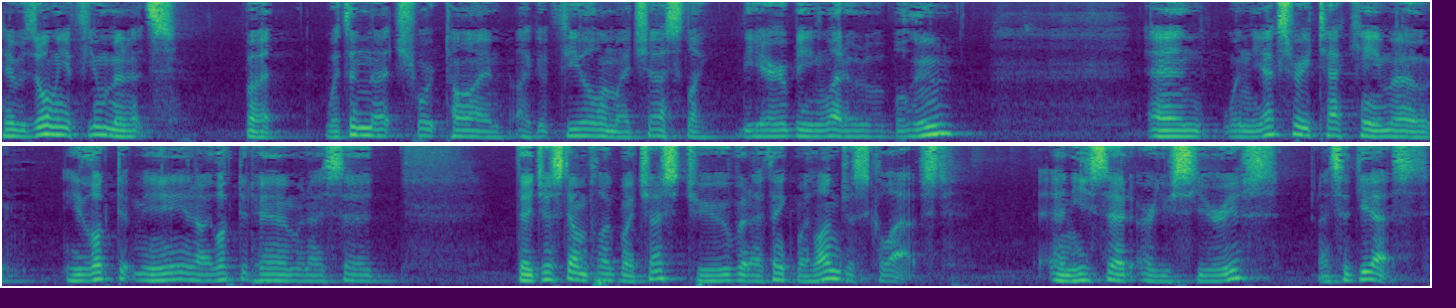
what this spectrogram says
it was only a few minutes, but within that short time, I could feel in my chest like the air being let out of a balloon. And when the x ray tech came out, he looked at me and I looked at him and I said, They just unplugged my chest tube and I think my lung just collapsed. And he said, Are you serious? I said, Yes.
